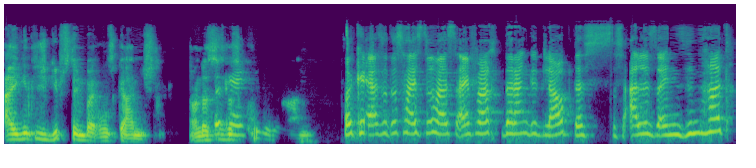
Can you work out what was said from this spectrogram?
Eigentlich gibt's den bei uns gar nicht. Und das okay. ist das Coole daran. Okay, also das heißt, du hast einfach daran geglaubt, dass das alles seinen Sinn hat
